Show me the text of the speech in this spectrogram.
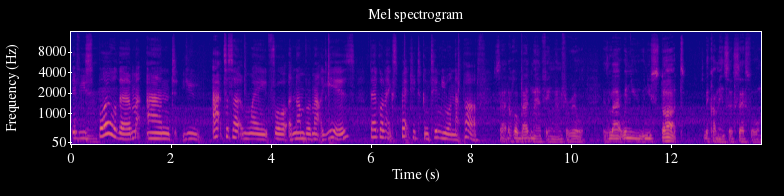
If you Mm. spoil them and you act a certain way for a number amount of years, they're gonna expect you to continue on that path. It's like the whole bad man thing man for real it's like when you when you start becoming successful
